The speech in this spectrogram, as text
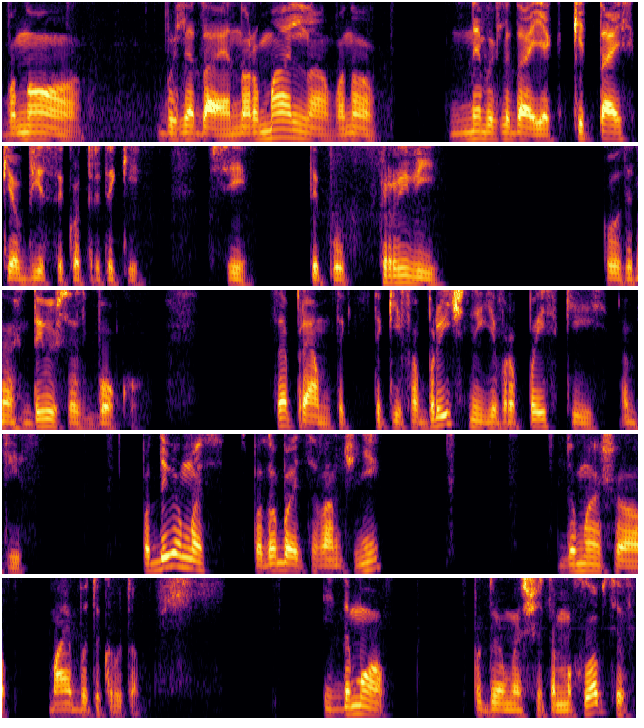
воно виглядає нормально, воно не виглядає як китайські обвіси, котрі такі всі, типу, криві, коли ти дивишся збоку. Це прям так, такий фабричний європейський обвіз. Подивимось, сподобається вам чи ні. Думаю, що має бути круто. Йдемо, подивимось, що там у хлопців,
